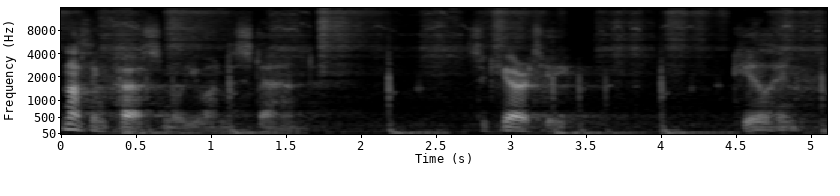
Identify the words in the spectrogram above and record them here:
Nothing personal, you understand. Security. Kill him.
